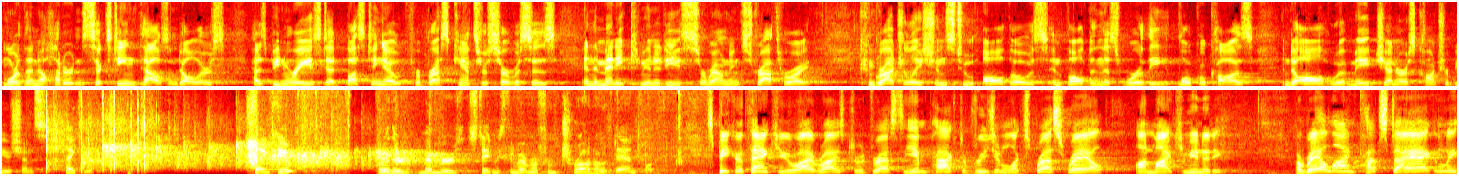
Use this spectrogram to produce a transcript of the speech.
more than $116,000 has been raised at Busting Out for breast cancer services in the many communities surrounding Strathroy. Congratulations to all those involved in this worthy local cause and to all who have made generous contributions. Thank you. Thank you. Further members' statements. The member from Toronto, Danforth. Speaker, thank you. I rise to address the impact of regional express rail on my community. A rail line cuts diagonally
